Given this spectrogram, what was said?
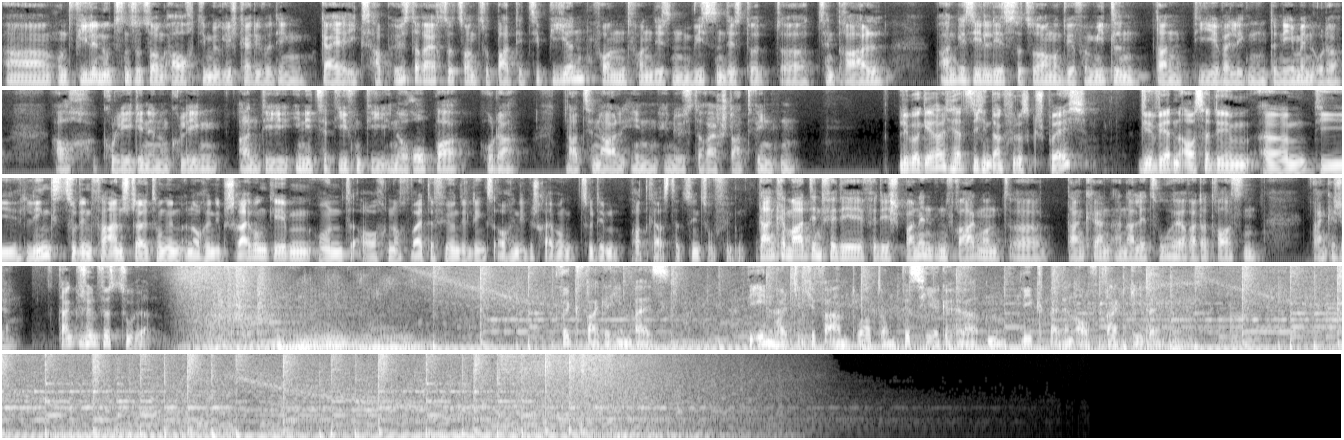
Äh, und viele nutzen sozusagen auch die Möglichkeit, über den Gaia X Hub Österreich sozusagen zu partizipieren von, von diesem Wissen, das dort äh, zentral angesiedelt ist sozusagen und wir vermitteln dann die jeweiligen Unternehmen oder auch Kolleginnen und Kollegen an die Initiativen, die in Europa oder national in, in Österreich stattfinden. Lieber Gerald, herzlichen Dank für das Gespräch. Wir werden außerdem ähm, die Links zu den Veranstaltungen noch in die Beschreibung geben und auch noch weiterführende Links auch in die Beschreibung zu dem Podcast dazu hinzufügen. Danke Martin für die, für die spannenden Fragen und äh, danke an, an alle Zuhörer da draußen. Dankeschön. Dankeschön fürs Zuhören. Rückfragehinweis. Die inhaltliche Verantwortung des hier Gehörten liegt bei den Auftraggebenden.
